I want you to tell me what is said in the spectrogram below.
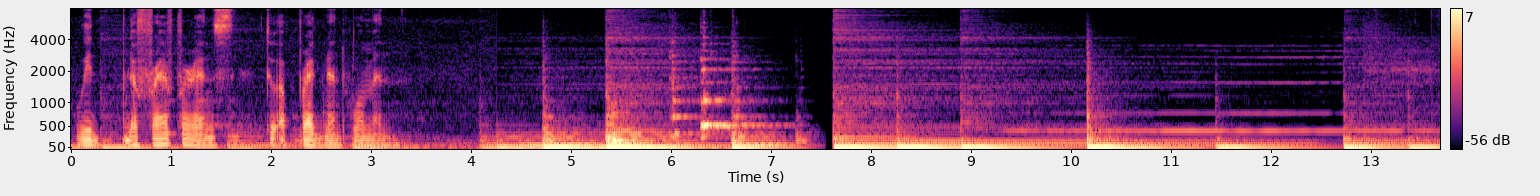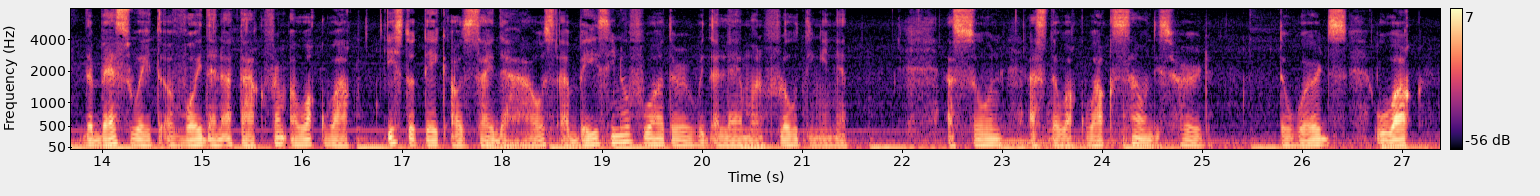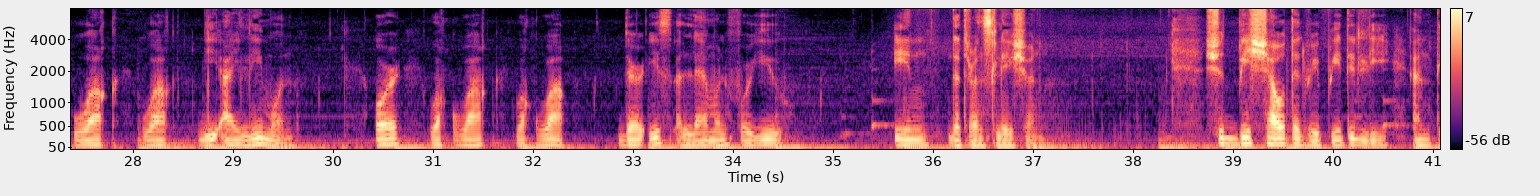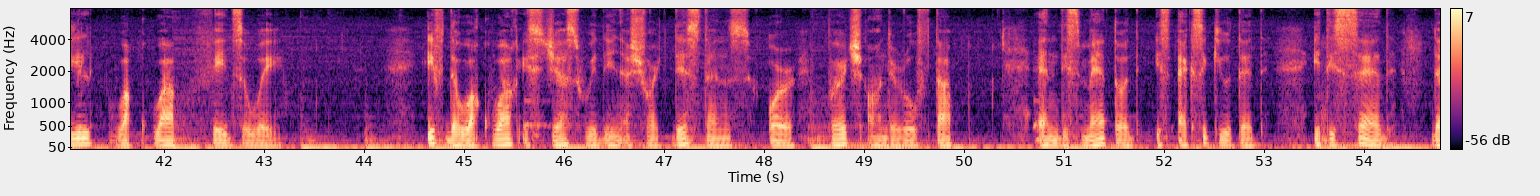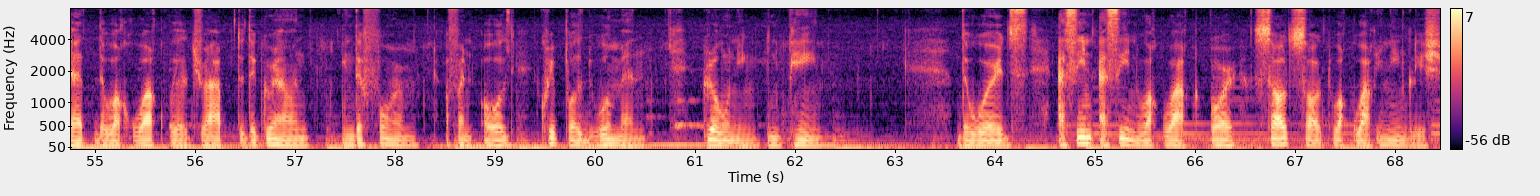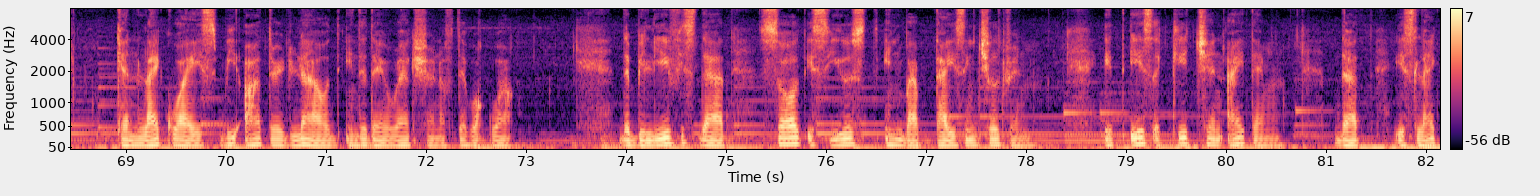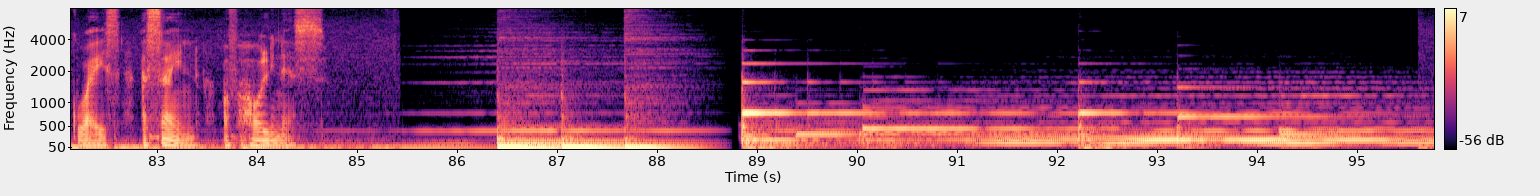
with the preference to a pregnant woman. The best way to avoid an attack from a wakwak is to take outside the house a basin of water with a lemon floating in it. As soon as the wakwak sound is heard, the words wak wak wak di ay limon or wak wak wak wak there is a lemon for you in the translation should be shouted repeatedly until wak wak fades away. If the wakwak is just within a short distance or perched on the rooftop, and this method is executed, it is said that the wakwak will drop to the ground in the form of an old crippled woman groaning in pain. The words asin asin wakwak or salt salt wakwak in English can likewise be uttered loud in the direction of the wakwak. The belief is that salt is used in baptizing children. It is a kitchen item that is likewise a sign of holiness.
